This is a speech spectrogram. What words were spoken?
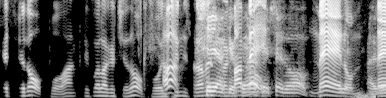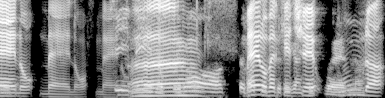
che c'è dopo, anche quella che c'è dopo, il Ah, Sì, ma me c'è dopo. Sì, meno, vero. meno, meno, Sì, meno. meno, Eh, però, però Meno perché c'è una,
